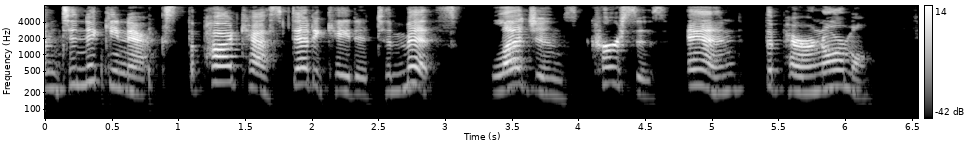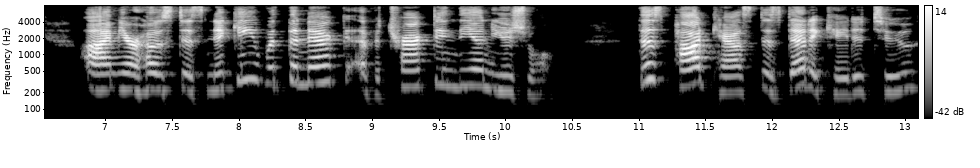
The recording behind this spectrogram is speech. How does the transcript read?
Welcome to Nikki Knacks, the podcast dedicated to myths, legends, curses, and the paranormal. I'm your hostess, Nikki, with the knack of attracting the unusual. This podcast is dedicated to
